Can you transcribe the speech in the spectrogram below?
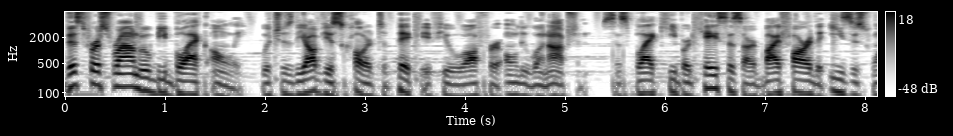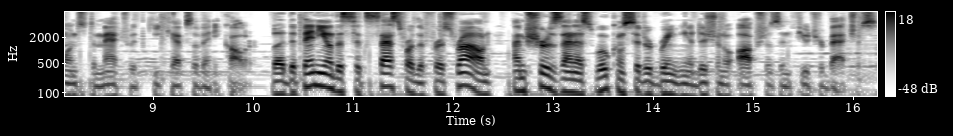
this first round will be black only, which is the obvious color to pick if you offer only one option, since black keyboard cases are by far the easiest ones to match with keycaps of any color. But depending on the success for the first round, I'm sure ZZanest will consider bringing additional options in future batches.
